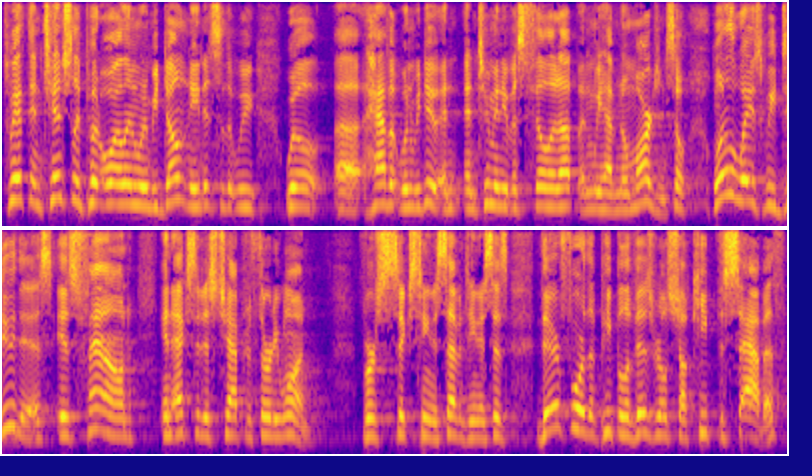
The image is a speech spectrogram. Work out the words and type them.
So we have to intentionally put oil in when we don't need it so that we will uh, have it when we do. And, and too many of us fill it up and we have no margin. So one of the ways we do this is found in Exodus chapter 31, verse 16 to 17. It says, Therefore the people of Israel shall keep the Sabbath,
